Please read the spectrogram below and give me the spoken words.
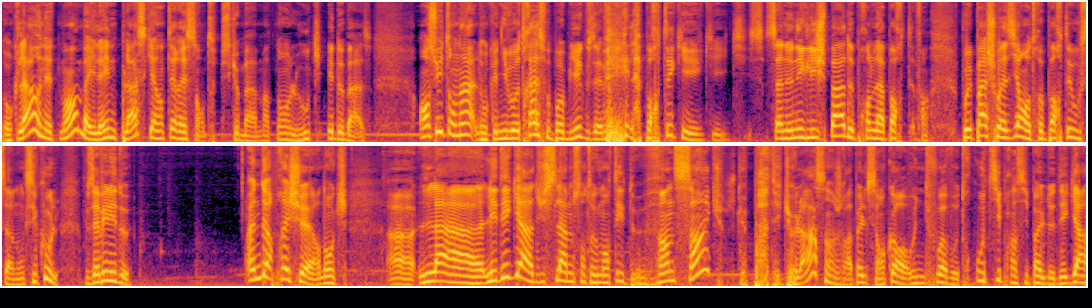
Donc là, honnêtement, bah, il a une place qui est intéressante, puisque bah, maintenant le hook est de base. Ensuite on a, donc au niveau 13, faut pas oublier que vous avez la portée qui, ça ne néglige pas de prendre la portée, enfin vous pouvez pas choisir entre portée ou ça, donc c'est cool, vous avez les deux. Under Pressure, donc euh, les dégâts du slam sont augmentés de 25, ce qui n'est pas dégueulasse, hein. je rappelle c'est encore une fois votre outil principal de dégâts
